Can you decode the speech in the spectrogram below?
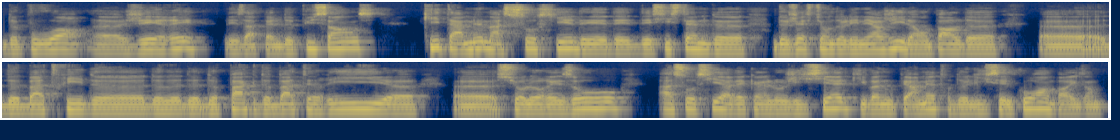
de pouvoir euh, gérer les appels de puissance, quitte à même associer des, des, des systèmes de, de, gestion de l'énergie. Là, on parle de, euh, de batteries, de, de, de, packs de batteries euh, euh, sur le réseau, associés avec un logiciel qui va nous permettre de lisser le courant, par exemple.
